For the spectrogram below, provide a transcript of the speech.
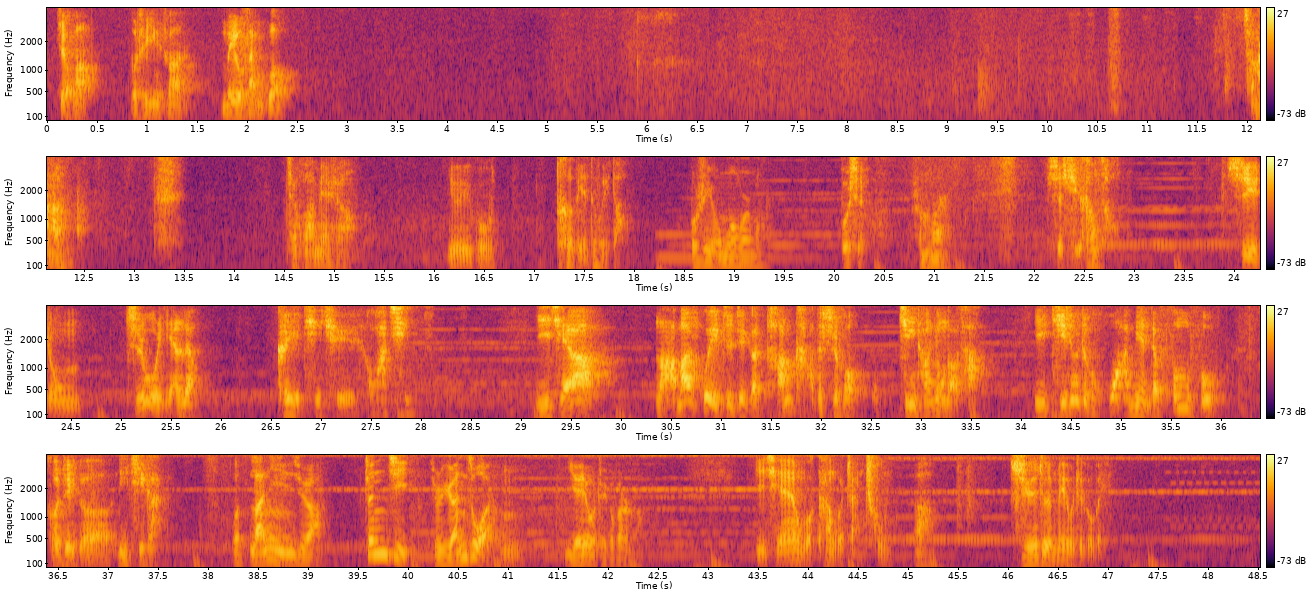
这画不是印刷的，没有反光。怎么了？这画面上有一股特别的味道，不是油墨味吗？不是，什么味儿？是许康草，是一种植物颜料，可以提取花青。以前啊，喇嘛绘制这个唐卡的时候，经常用到它，以提升这个画面的丰富和这个立体感。我拦您一句啊，真迹就是原作呀，嗯。也有这个味儿吗？以前我看过展出啊，绝对没有这个味。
